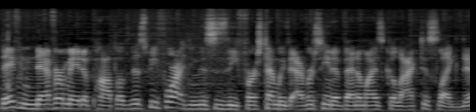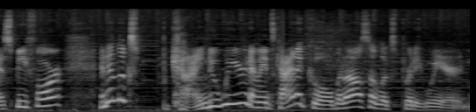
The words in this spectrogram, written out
They've never made a pop of this before. I think this is the first time we've ever seen a Venomized Galactus like this before, and it looks kind of weird. I mean, it's kind of cool, but it also looks pretty weird.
